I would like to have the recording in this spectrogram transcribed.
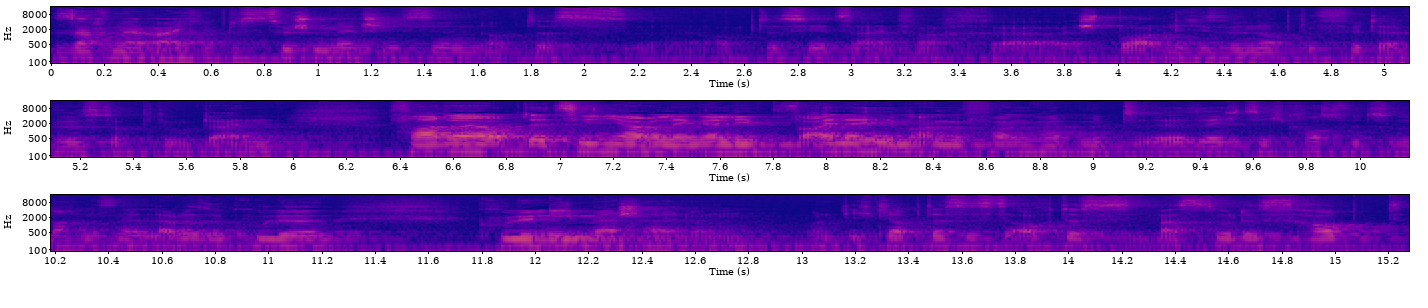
Sachen erreichen, ob das zwischenmenschlich sind, ob das, äh, ob das jetzt einfach äh, sportliche sind, ob du fitter wirst, ob du deinen Vater, ob der zehn Jahre länger lebt, weil er eben angefangen hat mit 60 Crossfit zu machen. Das sind halt lauter so coole, coole Nebenerscheinungen. Und ich glaube, das ist auch das, was so das, Haupt,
